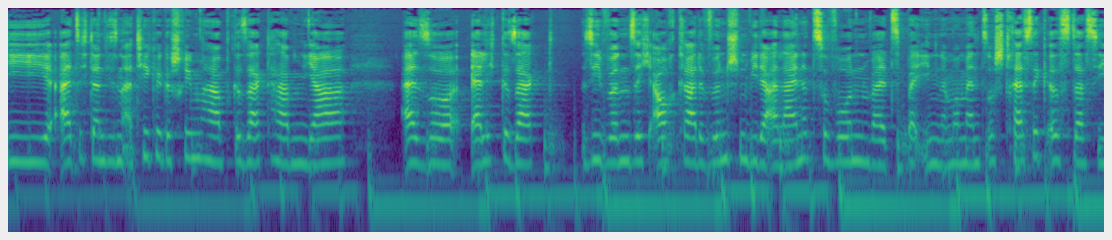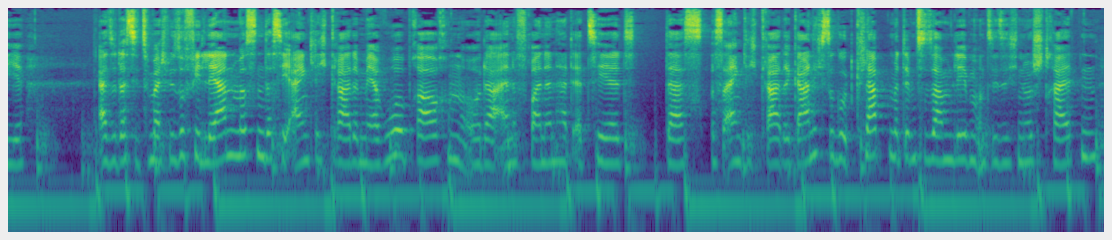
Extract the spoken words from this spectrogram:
die, als ich dann diesen Artikel geschrieben habe, gesagt haben, ja, also ehrlich gesagt, Sie würden sich auch gerade wünschen, wieder alleine zu wohnen, weil es bei ihnen im Moment so stressig ist, dass sie, also dass sie zum Beispiel so viel lernen müssen, dass sie eigentlich gerade mehr Ruhe brauchen. Oder eine Freundin hat erzählt, dass es eigentlich gerade gar nicht so gut klappt mit dem Zusammenleben und sie sich nur streiten.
